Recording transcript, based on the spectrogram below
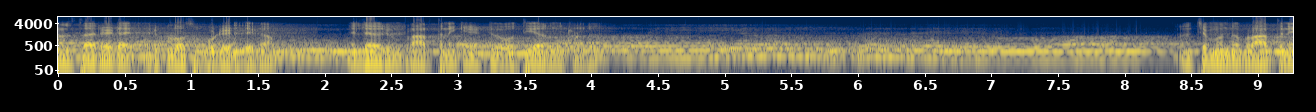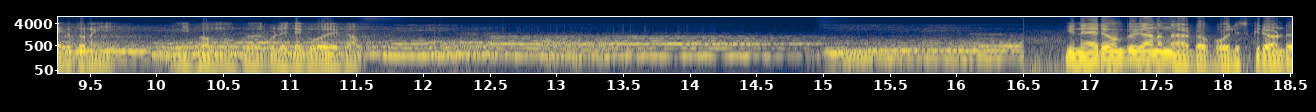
ആൾത്താരയുടെ ഒരു ക്ലോസ് കൂടി എടുത്തേക്കാം. എല്ലാവരും പ്രാർത്ഥനയ്ക്കായിട്ട് ഒത്തുചേർന്നിട്ടുണ്ട് അച്ഛൻ വന്ന് പ്രാർത്ഥനയൊക്കെ തുടങ്ങി. ഇനിയിപ്പം നമുക്ക് വെളിയിലേക്ക് പോയേക്കാം. ഈ നേരെ മുമ്പിൽ കാണുന്ന കേട്ടോ പോലീസ് ഗ്രൗണ്ട്.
